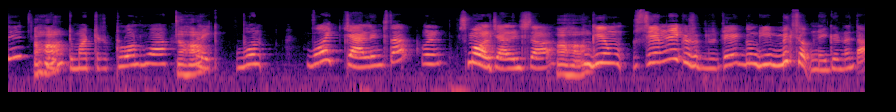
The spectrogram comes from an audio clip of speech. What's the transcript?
थे हाँ। टमाटर क्लोन हुआ। हाँ। लाइक वो वो एक चैलेंज था स्मॉल चैलेंज था। हाँ। क्योंकि हम सेम नहीं कर सकते थे क्योंकि मिक्स अप नहीं करना था।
